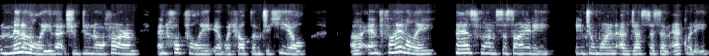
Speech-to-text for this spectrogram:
Minimally, that should do no harm and hopefully it would help them to heal. Uh, and finally, transform society into one of justice and equity.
